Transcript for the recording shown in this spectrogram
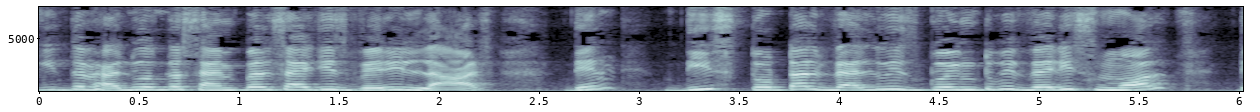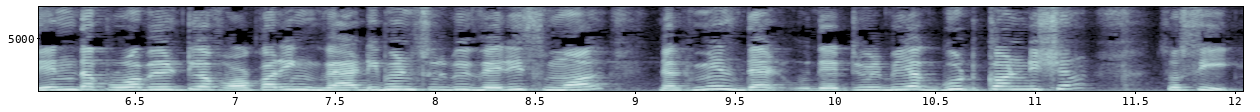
if the value of the sample size is very large then this total value is going to be very small. Then the probability of occurring bad events will be very small. That means that that will be a good condition. So see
